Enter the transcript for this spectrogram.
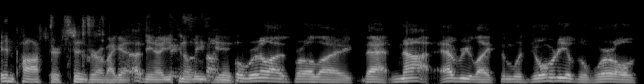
imposter syndrome, I guess. You know, you can alleviate. People realize, bro, like that. Not every, like the majority of the world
